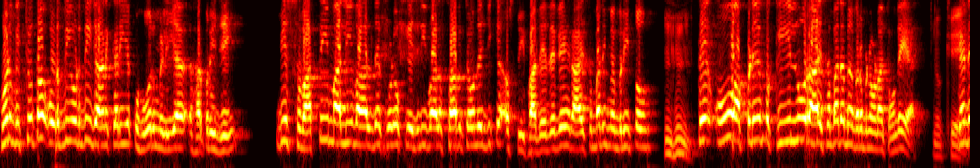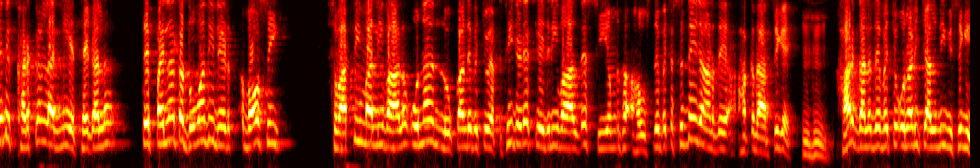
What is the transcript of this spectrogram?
ਹੁਣ ਵਿੱਚੋਂ ਤਾਂ ਉੜਦੀ ਉੜਦੀ ਜਾਣਕਾਰੀ ਇੱਕ ਹੋਰ ਮਿਲੀ ਆ ਹਰਪ੍ਰੀਤ ਜੀ। ਵੀ ਸਵਾਤੀ ਮਾਲੀਵਾਲ ਦੇ ਕੋਲੋਂ ਕੇਜਰੀਵਾਲ ਸਾਹਿਬ ਚਾਹੁੰਦੇ ਜੀ ਕਿ ਅਸਤੀਫਾ ਦੇ ਦੇਵੇ ਰਾਜ ਸਭਾ ਦੀ ਮੈਂਬਰੀ ਤੋਂ। ਤੇ ਉਹ ਆਪਣੇ ਵਕੀਲ ਨੂੰ ਰਾਜ ਸਭਾ ਦਾ ਮੈਂਬਰ ਬਣਾਉਣਾ ਚਾਹੁੰਦੇ ਆ। ਕਹਿੰਦੇ ਵੀ ਖੜਕਣ ਲੱਗ ਗਈ ਇੱਥੇ ਗੱਲ। ਤੇ ਪਹਿਲਾਂ ਤਾਂ ਦੋਵਾਂ ਦੀ ਨੇੜ ਬਹੁਤ ਸੀ। ਸਵਾਤੀ ਮਾਲੀਵਾਲ ਉਹਨਾਂ ਲੋਕਾਂ ਦੇ ਵਿੱਚੋਂ ਇੱਕ ਸੀ ਜਿਹੜੇ ਕੇਜਰੀਵਾਲ ਦੇ ਸੀਐਮ ਹਾਊਸ ਦੇ ਵਿੱਚ ਸਿੱਧੇ ਜਾਣ ਦੇ ਹੱਕਦਾਰ ਸੀਗੇ। ਹਰ ਗੱਲ ਦੇ ਵਿੱਚ ਉਹਨਾਂ ਦੀ ਚੱਲਦੀ ਵੀ ਸੀਗੀ।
